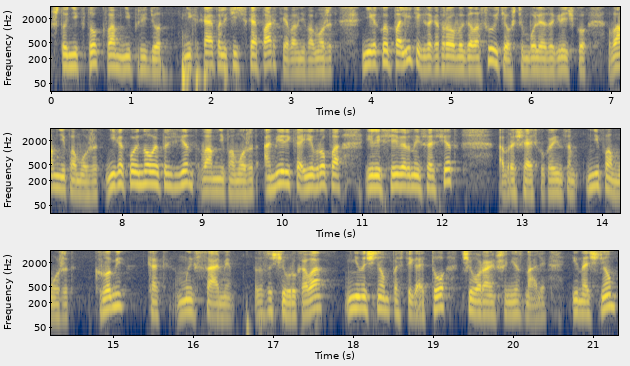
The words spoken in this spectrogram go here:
что никто к вам не придет. Никакая политическая партия вам не поможет. Никакой политик, за которого вы голосуете, уж тем более за гречку, вам не поможет. Никакой новый президент вам не поможет. Америка, Европа или северный сосед, обращаясь к украинцам, не поможет. Кроме как мы сами засучив рукава, не начнем постигать то, чего раньше не знали, и начнем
